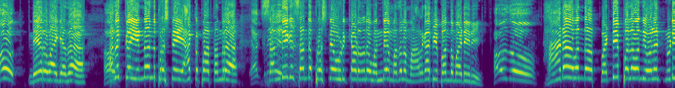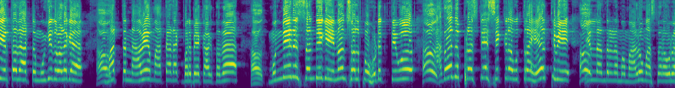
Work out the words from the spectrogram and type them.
ಹೌದ್. ನೇರವಾಗಿ ಅದ. ಅದಕ್ಕ ಇನ್ನೊಂದು ಪ್ರಶ್ನೆ ಯಾಕಪ್ಪ ಅಂತಂದ್ರ? ಸಂದಿಗೆ ಸಂದ ಪ್ರಶ್ನೆ ಹುಡುಕಾಡೋದ್ರ ಒಂದೇ ಮೊದಲ ಮಾರ್ಗಾಬಿ ಬಂದ್ ಮಾಡಿರಿ. ಹೌದು. ಹಾಡ ಒಂದು ಪಡ್ಡಿ ಪದ ಒಂದ್ ಏಳೆಂಟು ನುಡಿ ಇರ್ತದ ಅಟ್ ಮುಗಿದ್ರೊಳಗ ಮತ್ತ ನಾವೇ ಮಾತಾಡಕ್ ಬರ್ಬೇಕಾಗ್ತದ. ಮುಂದಿನ ಸಂದಿಗೆ ಇನ್ನೊಂದ್ ಸ್ವಲ್ಪ ಹುಡುಕ್ತಿವು. ಅದೊಂದು ಪ್ರಶ್ನೆ ಸಿಕ್ಕ ಉತ್ತರ ಹೇಳ್ತೀವಿ. ಇಲ್ಲ ಅಂದ್ರೆ ನಮ್ಮ ಮಾಳು ಮಾಸ್ತರ್ ಅವ್ರ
